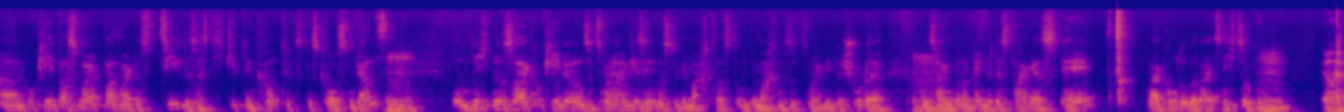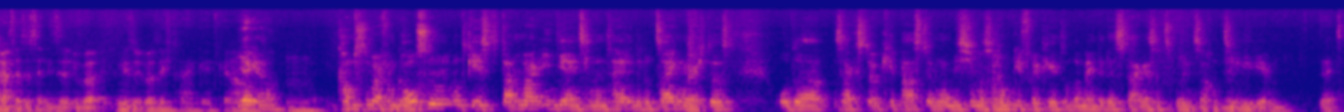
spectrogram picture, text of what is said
ähm, okay, das mal, war mal das Ziel, das heißt, ich gebe den Kontext des großen Ganzen mhm. und nicht nur sage, okay, wir haben uns jetzt mal angesehen, was du gemacht hast und wir machen das jetzt mal in der Schule mhm. und sagen dann am Ende des Tages, hey, war gut oder war jetzt nicht so gut. Ja, einfach, dass es in diese, Über, in diese Übersicht reingeht. Genau. Ja, genau. Mhm. Kommst du mal vom Großen und gehst dann mal in die einzelnen Teile, die du zeigen möchtest oder sagst du, okay, passt, wir haben ein bisschen was herumgefrickelt und am Ende des Tages hat es übrigens auch ein Ziel mhm. gegeben nett.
